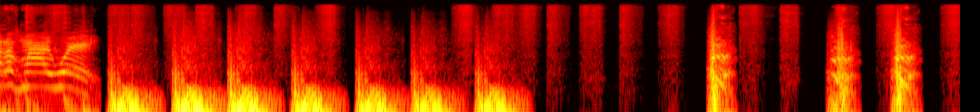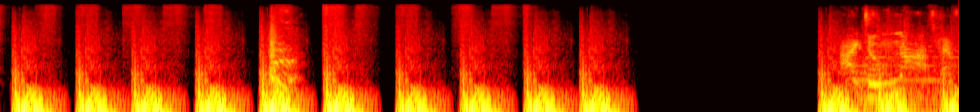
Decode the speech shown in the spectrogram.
out of my way! I do not have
